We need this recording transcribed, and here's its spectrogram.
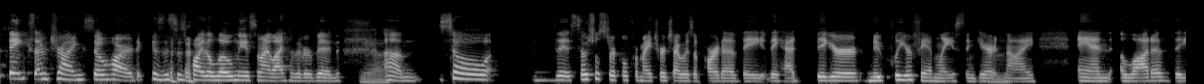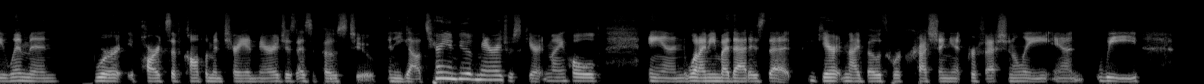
thanks i'm trying so hard because this is probably the loneliest of my life i've ever been Yeah. um so the social circle for my church i was a part of they they had bigger nuclear families than garrett Mm. and i and a lot of the women were parts of complementarian marriages as opposed to an egalitarian view of marriage which garrett and i hold and what i mean by that is that garrett and i both were crushing it professionally and we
